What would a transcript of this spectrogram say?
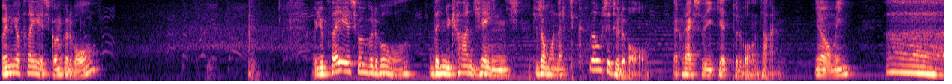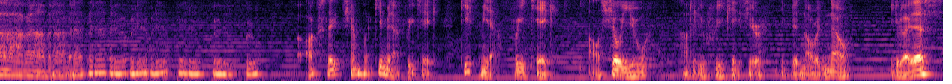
when your player is going for the ball. When your player is going for the ball, then you can't change to someone that's closer to the ball that could actually get to the ball in time. You know what I mean? Oxlade Chamberlain, give me that free kick. Give me that free kick. I'll show you how to do free kicks here, if you didn't already know. You do like this,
